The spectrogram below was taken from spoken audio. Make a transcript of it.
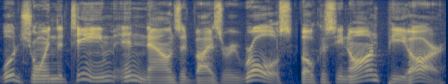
will join the team in nouns advisory roles, focusing on PR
